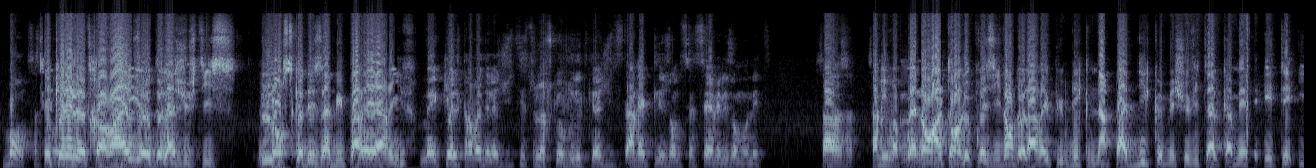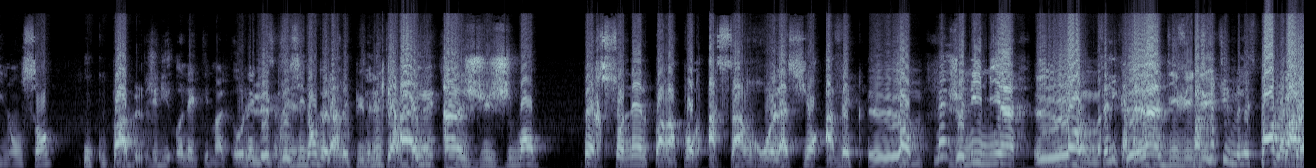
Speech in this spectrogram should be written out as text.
Bon, ça Et quel est le travail de la justice lorsque des abus pareils arrivent? Mais quel travail de la justice lorsque vous dites que la justice arrête les hommes sincères et les hommes honnêtes? Ça, ça, ça rime à quoi Mais non, attends, le président de la République n'a pas dit que M. Vital Kamerhe était innocent ou coupable. J'ai dit honnête et mal. Honnête Le président de la République a eu un jugement personnel par rapport à sa relation avec l'homme. Je dis bien l'homme, Félix, Parce que l'individu. tu ne me laisses pas Pas par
